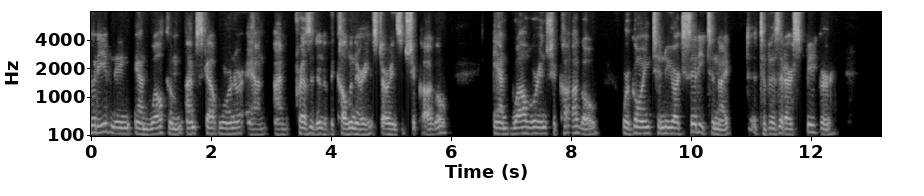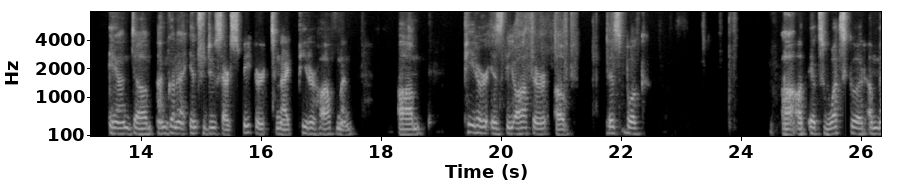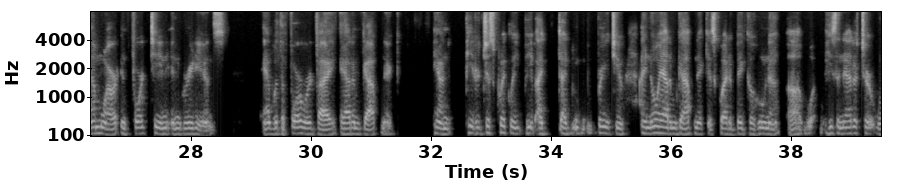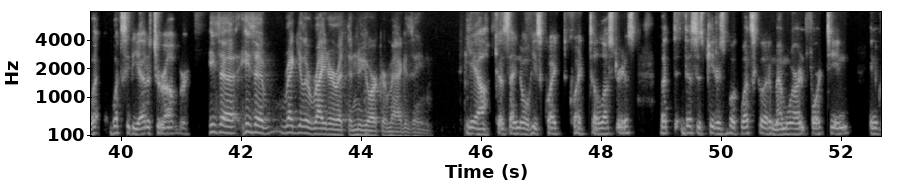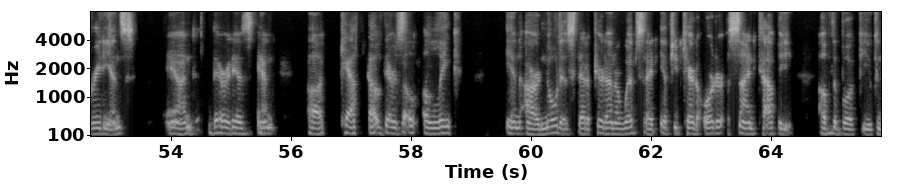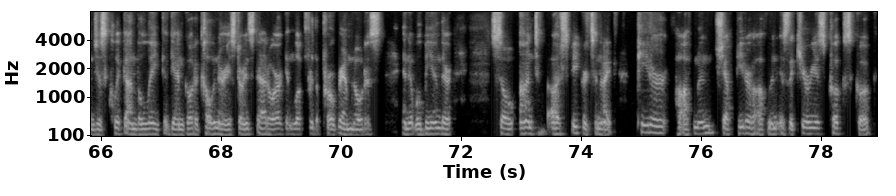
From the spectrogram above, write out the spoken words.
Good evening and welcome. I'm Scott Warner and I'm president of the Culinary Historians of Chicago. And while we're in Chicago, we're going to New York City tonight to, visit our speaker. And um, I'm going to introduce our speaker tonight, Peter Hoffman. Um, Peter is the author of this book. Uh, it's What's Good, a memoir in 14 ingredients, and with a foreword by Adam Gopnik. And Peter, just quickly, I, I bring it to you. I know Adam Gopnik is quite a big kahuna. Uh, what, he's an editor. What what's he the editor of? Or? He's a he's a regular writer at the New Yorker magazine. Yeah, because I know he's quite quite illustrious. But this is Peter's book, What's Good, a memoir in 14 ingredients. And there it is. And uh, Kath, uh, there's a, a link in our notice that appeared on our website. If you'd care to order a signed copy of the book, you can just click on the link. Again, go to culinaryhistorians.org and look for the program notice, and it will be in there. So, on to our speaker tonight. Peter Hoffman, Chef Peter Hoffman, is the Curious Cook's cook.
